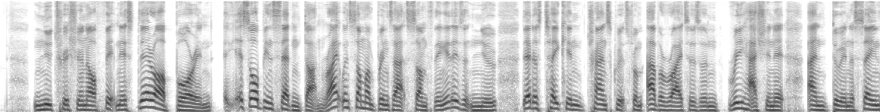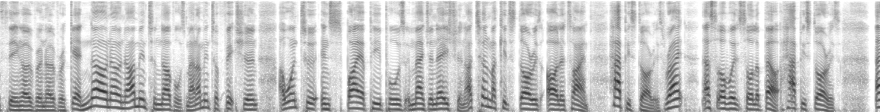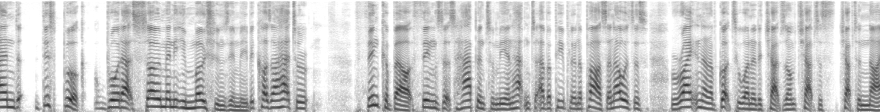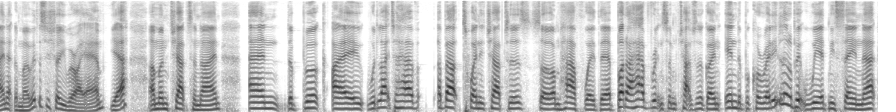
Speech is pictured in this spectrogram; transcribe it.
nutrition or fitness, they're all boring. It's all been said and done, right? When someone brings out something, it isn't new. They're just taking transcripts from other writers and rehashing it and doing the same thing over and over again. No, no, no. I'm into novels, man. I'm into fiction. I want to inspire people's imagination. I tell my kids stories all the time. Happy stories, right? That's what it's all about. Happy stories. And this book brought out so many emotions in me because I had to think about things that's happened to me and happened to other people in the past. And I was just writing, and I've got to one of the chapters. I'm chapter chapter nine at the moment, just to show you where I am. Yeah, I'm on chapter nine, and the book I would like to have about 20 chapters, so I'm halfway there. But I have written some chapters are going in the book already. A little bit weird me saying that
